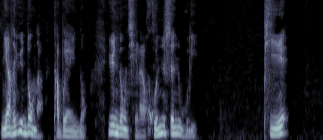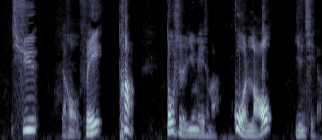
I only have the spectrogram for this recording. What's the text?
你让他运动呢，他不愿意运动。运动起来浑身无力，脾虚，然后肥胖，都是因为什么过劳引起的。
